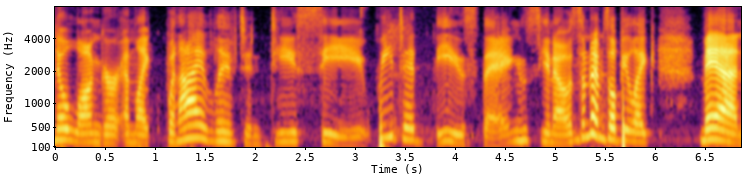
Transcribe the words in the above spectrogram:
no longer am like when I lived in DC, we did these things, you know. Sometimes I'll be like, man,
